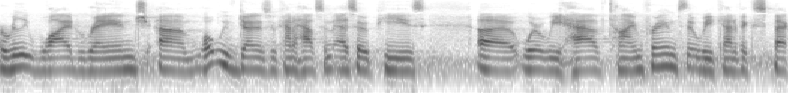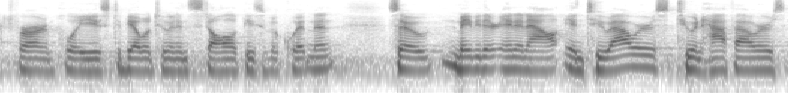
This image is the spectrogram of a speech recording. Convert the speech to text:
a really wide range. Um, what we've done is we kind of have some SOPs where we have timeframes that we kind of expect for our employees to be able to install a piece of equipment. So maybe they're in and out in two hours, two and a half hours.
